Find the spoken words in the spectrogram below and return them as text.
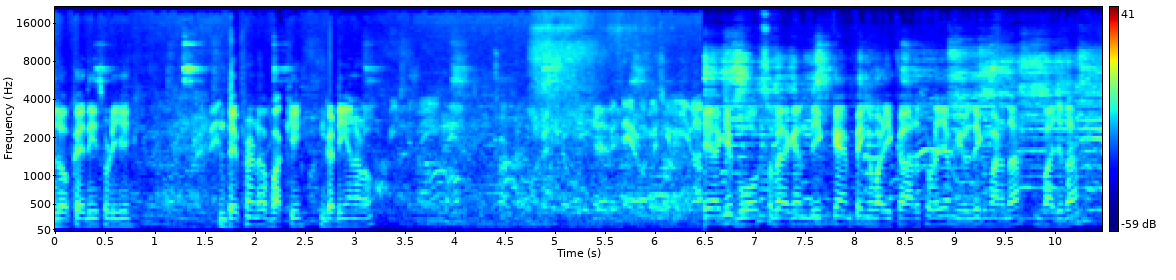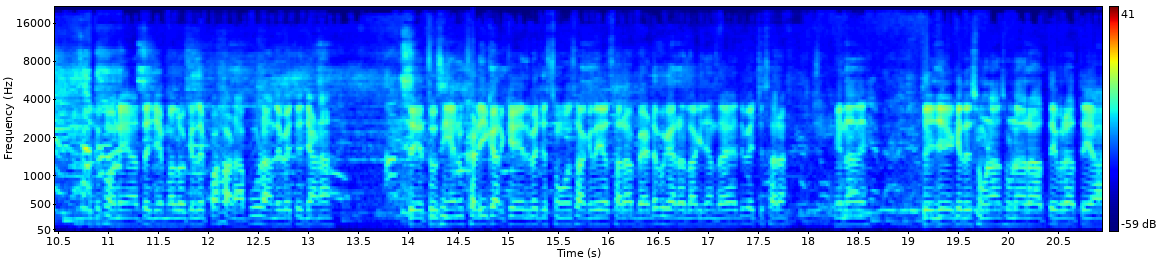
ਲੋਕਾਂ ਦੀ ਥੋੜੀ ਜਿਹੀ ਡਿਫਰੈਂਟ ਆ, ਬਾਕੀ ਗੱਡੀਆਂ ਨਾਲੋਂ। ਇਹ ਹੈਗੀ ਵੈਗਨ ਦੀ ਕੈਂਪਿੰਗ ਵਾਲੀ ਕਾਰ ਥੋੜਾ ਜਿਹਾ 뮤직 ਬਣਦਾ, ਵੱਜਦਾ। ਦਿਖਾਉਨੇ ਆ ਤੇ ਜੇ ਮੰਨ ਲਓ ਕਿਸੇ ਪਹਾੜਾਂ ਪੂੜਾਂ ਦੇ ਵਿੱਚ ਜਾਣਾ, ਤੇ ਤੁਸੀਂ ਇਹਨੂੰ ਖੜੀ ਕਰਕੇ ਇਹਦੇ ਵਿੱਚ ਸੌਂ ਸਕਦੇ ਆ, ਸਾਰਾ ਬੈੱਡ ਵਗੈਰਾ ਲੱਗ ਜਾਂਦਾ ਹੈ ਇਹਦੇ ਵਿੱਚ ਸਾਰਾ, ਇਹਨਾਂ ਦੇ। ਤੇ ਜੇ ਕਿਤੇ ਸੋਣਾ ਸੋਣਾ ਰਾਤ ਤੇ ਬਰਾਤੇ ਆ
